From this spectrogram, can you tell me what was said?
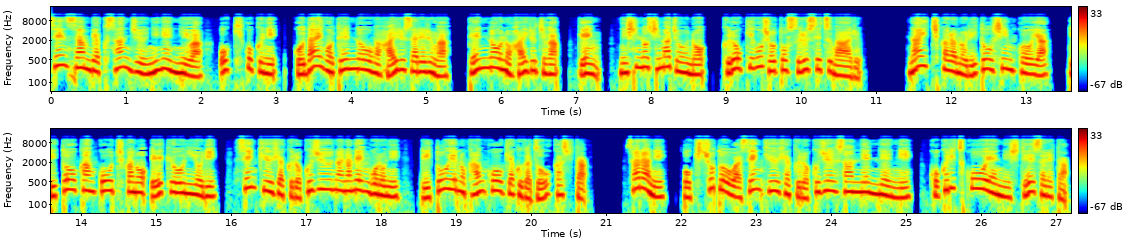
1332年には、沖国に後醍醐天皇が配流されるが、天皇の配流地が、現、西之島町の黒木御所とする説がある。内地からの離島振興や離島観光地化の影響により、1967年頃に離島への観光客が増加した。さらに、沖諸島は1963年年に国立公園に指定された。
